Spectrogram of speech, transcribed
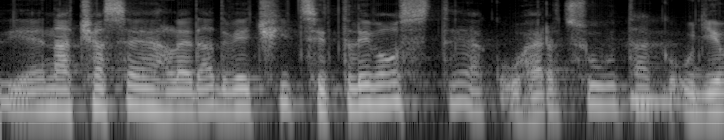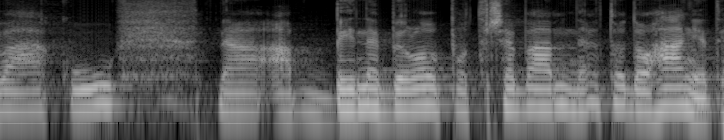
je na čase hledat větší citlivost dost, jak u herců, tak u diváků, aby nebylo potřeba to dohánět.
